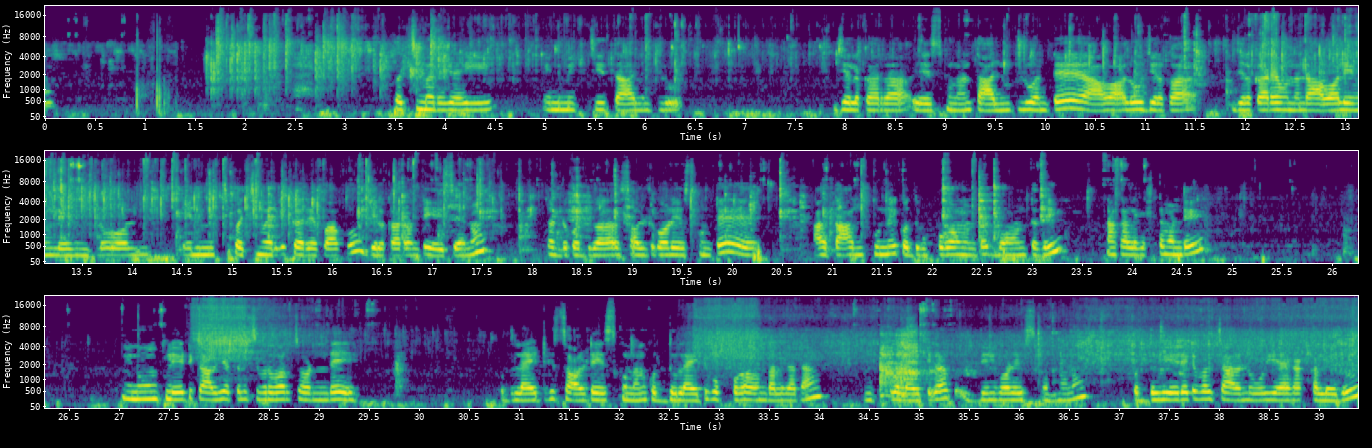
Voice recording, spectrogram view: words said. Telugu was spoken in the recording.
పచ్చిమిరకాయి ఎండుమిర్చి తాలింపులు జీలకర్ర వేసుకున్నాను. తాలింపులు అంటే ఆవాలు జీలకర్ర జీలకర్ర ఉందండి ఆవాలు ఏమి లేదు ఇంట్లో. వాళ్ళు ఎండుమిర్చి పచ్చిమిరపకాయ కరివేపాకు జీలకర్ర ఉంటే వేసాను. దాంట్లో కొద్దిగా సాల్ట్ కూడా వేసుకుంటే అది తాగుకునే కొద్దిగా ఉప్పుగా ఉంటే బాగుంటుంది. నాకు అలాగే ఇష్టం అండి. నేను ప్లేట్ ఖాళీ చేస్తాను చివరి వరకు చూడండి. కొద్ది లైట్గా సాల్ట్ వేసుకున్నాను. కొద్దిగా లైట్గా ఉప్పుగా ఉండాలి కదా. ఉప్పు లైట్గా ఇడ్లీలు కూడా వేసుకుంటున్నాను. కొద్దిగా వేడేటి వరకు చాలండి ఓ ఏగక్కర్లేదు.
